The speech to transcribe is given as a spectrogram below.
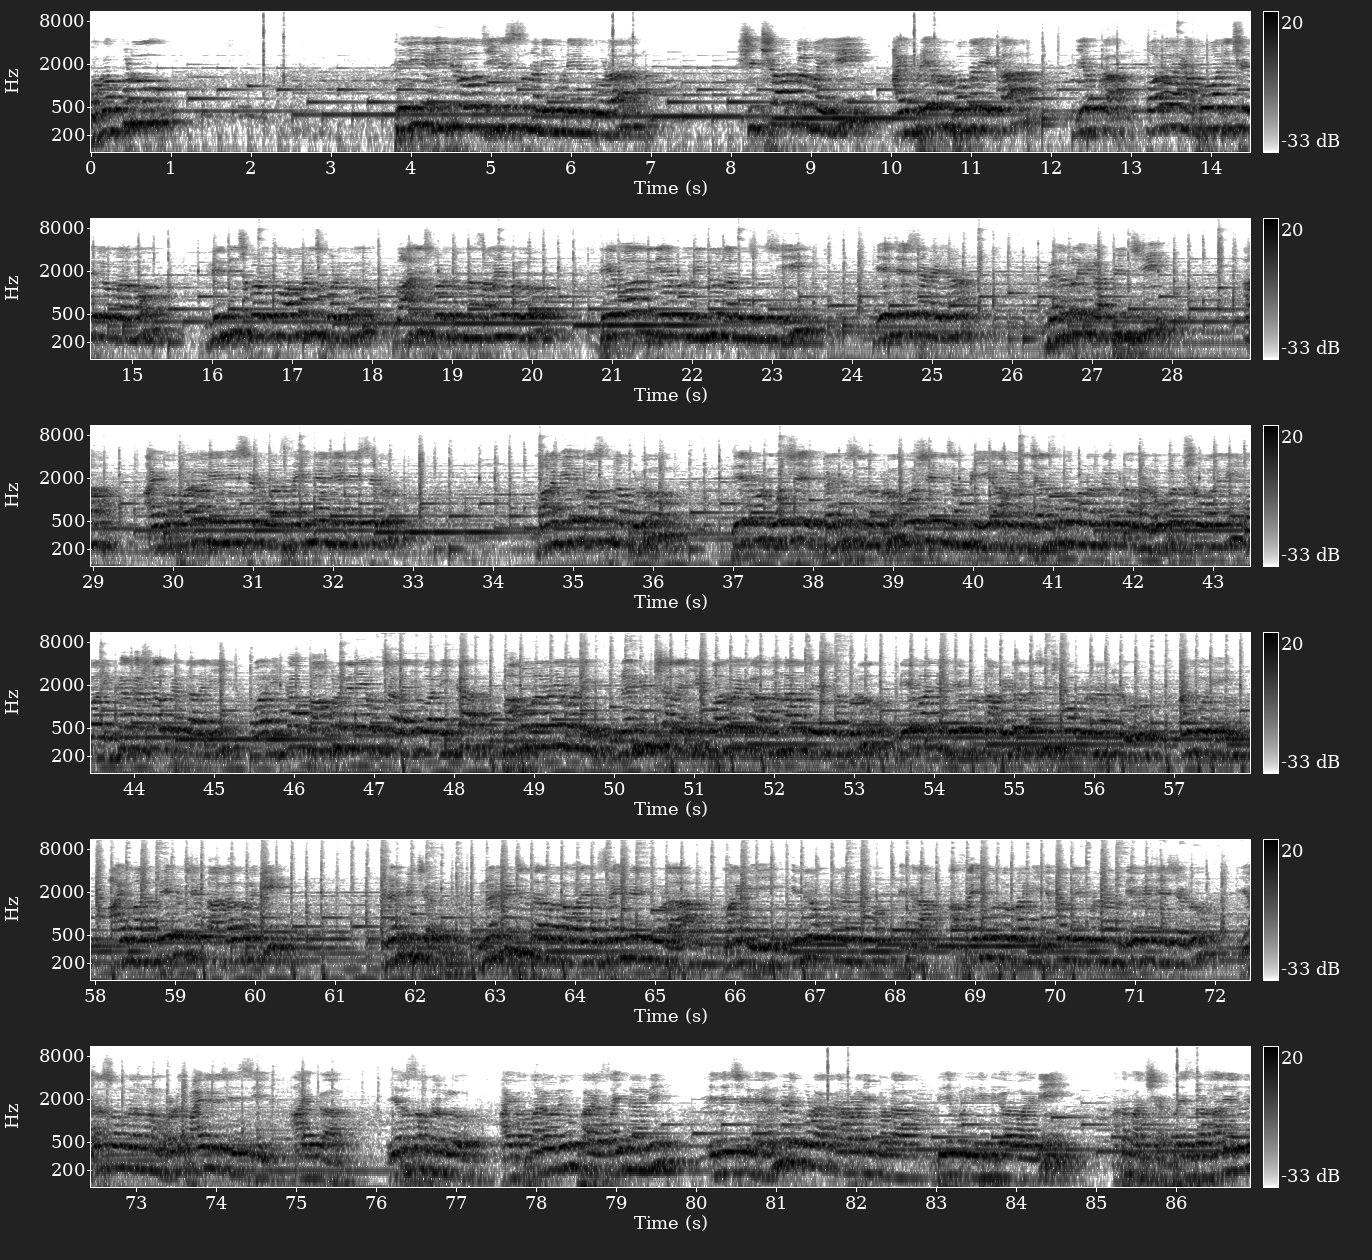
ఒకప్పుడు తెలియని రీతిలో జీవిస్తున్న నీవు నేను కూడా శిక్షార్కులమై ఆయన ప్రేమను పొందలేక ఈ యొక్క ఫరో అనే అపవాది చేతిలో మనము నిందించబడుతూ అవమానించబడుతూ బాధించబడుతున్న సమయంలో దేవాది దేవుడు నిన్ను నన్ను చూసి ఏం చేశాడైనా వెలుపలికి రప్పించి ఆ యొక్క పొలం ఏం చేశాడు? వారి సైన్యాన్ని ఏం చేశాడు? మన మీదకి వస్తున్నప్పుడు దేవుడు మోసే కనిపిస్తున్నప్పుడు మోసేని చంపి ఆ యొక్క జనసమూహంతా కూడా వారు లోపరుచుకోవాలని వారు ఇంకా కష్టాలు పెట్టాలని వారు ఇంకా పాపులుగానే ఉంచాలని వారిని ఇంకా పాపములోనే వారిని నడిపించాలని వారు యొక్క అన్నారం చేసినప్పుడు దేవాది దేవుడు నా బిడ్డలు నశించుకోకూడనట్లు అనుకొని నడిపించాడు నడిపించిన తర్వాత వారి యొక్క సైన్యాన్ని కూడా మనకి ఎదురవుతున్నట్టు ఇక్కడ ఆ సైన్యంలో మనకి యుద్ధం లేకుండా దేవుడు ఏం చేశాడు? ఎర్ర సముద్రంలో రెండు పాయలుగా చేసి ఆ యొక్క ఎర్ర సముద్రంలో ఆ యొక్క పరవని పర సైన్యాన్ని ఏం చేశాడు? ఎన్నడికి కూడా కనబడనీయకుండా దేవుడి రీతిగా వారిని హతమార్చాడు. ప్రైజ్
